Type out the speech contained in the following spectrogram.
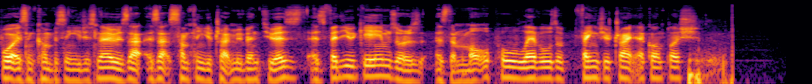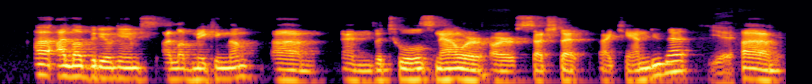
what is encompassing you just now? Is that is that something you're trying to move into as as video games, or is, is there multiple levels of things you're trying to accomplish? Uh, I love video games. I love making them, um, and the tools now are, are such that I can do that. Yeah. Um,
